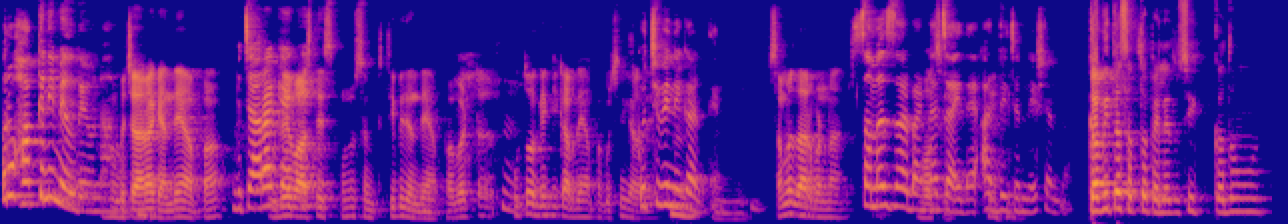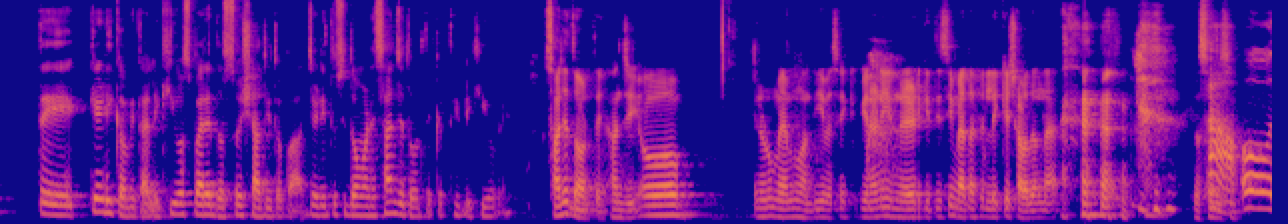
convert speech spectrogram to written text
ਪਰ ਉਹ ਹੱਕ ਨਹੀਂ ਮਿਲਦੇ ਉਹਨਾਂ ਨੂੰ। ਵਿਚਾਰਾ ਕਹਿੰਦੇ ਆ ਆਪਾਂ ਵਿਚਾਰਾ ਉਹਦੇ ਕਹਿ ਕੇ ਵਾਸਤੇ ਉਹਨੂੰ ਸਿੰਪਥੀ ਵੀ ਦਿੰਦੇ ਆ ਆਪਾਂ ਬਟ ਉਹ ਤੋਂ ਅੱਗੇ ਕੀ ਕਰਦੇ ਆ ਆਪਾਂ ਕੁਝ ਨਹੀਂ ਕਰਦੇ। ਕੁਝ ਵੀ ਨਹੀਂ ਕਰਦੇ। ਸਮਝਦਾਰ ਬਣਨਾ। ਸਮਝਦਾਰ ਬਣਨਾ ਚਾਹੀਦਾ ਹੈ ਅੱਜ ਦੀ ਜਨਰੇਸ਼ਨ ਨੂੰ। ਕਵਿਤਾ ਸਭ ਤੋਂ ਪਹਿਲੇ ਤੁਸੀਂ ਕਦੋਂ ਤੇ ਕਿਹੜੀ ਕਵਿਤਾ ਲਿਖੀ ਉਸ ਬਾਰੇ ਦੱਸੋ ਸ਼ਾਦੀ ਤੋਂ ਬਾਅਦ ਜਿਹੜੀ ਤੁਸੀਂ ਦੋਵਾਂ ਨੇ ਸਾਂਝੇ ਤੌਰ ਤੇ ਇਕੱਠੀ ਲਿਖੀ ਹੋਵੇ। ਸਾਂਝੇ ਤੌਰ ਤੇ ਹਾਂਜੀ ਉਹ ਇਹਨਾਂ ਨੂੰ ਮੈਮ ਨੂੰ ਆਉਂਦੀ ਹੈ ਵੈਸੇ ਕਿਉਂਕਿ ਇਹਨਾਂ ਨੇ ਨਰੇਟ ਕੀਤੀ ਸੀ ਮੈਂ ਤਾਂ ਫਿਰ ਲਿਖ ਕੇ ਛੱਡ ਦਿੰਦਾ ਦੱਸੋ ਹਾਂ ਉਹ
